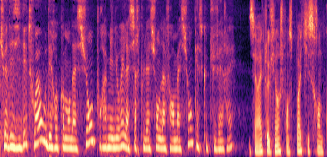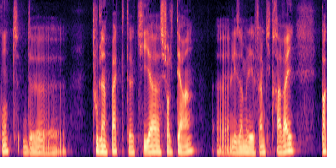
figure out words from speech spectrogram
Tu as des idées, toi, ou des recommandations pour améliorer la circulation de l'information? Qu'est-ce que tu verrais? C'est vrai que le client, je pense pas qu'il se rende compte de tout l'impact qu'il y a sur le terrain. euh, les hommes et les femmes qui travaillent, pas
